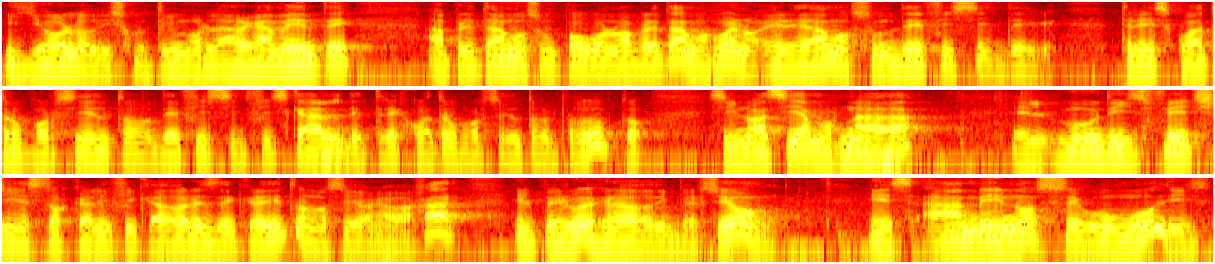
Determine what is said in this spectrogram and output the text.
y yo lo discutimos largamente. Apretamos un poco, no apretamos. Bueno, heredamos un déficit de 3-4% déficit fiscal de 3-4% del producto. Si no hacíamos nada, el Moody's, Fitch y estos calificadores de crédito nos iban a bajar. El Perú es grado de inversión, es A menos según Moody's.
